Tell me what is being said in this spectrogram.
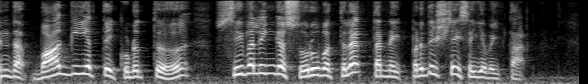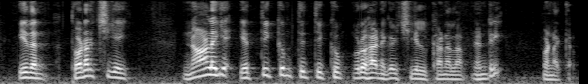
இந்த பாக்கியத்தை கொடுத்து சிவலிங்க சுரூபத்தில் தன்னை பிரதிஷ்டை செய்ய வைத்தார். இதன் தொடர்ச்சியை நாளைய எத்திக்கும் தித்திக்கும் முருகா நிகழ்ச்சியில் காணலாம். நன்றி. வணக்கம்.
